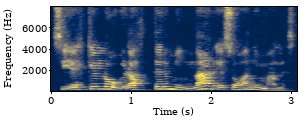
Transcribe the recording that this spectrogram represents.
si es que logras terminar esos animales.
